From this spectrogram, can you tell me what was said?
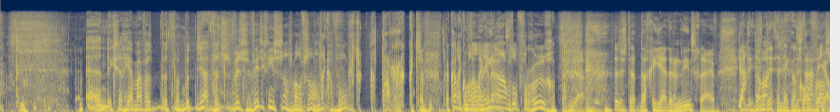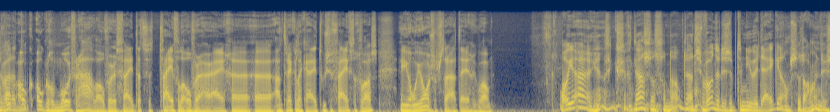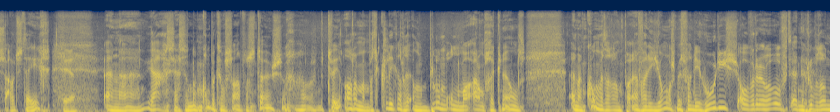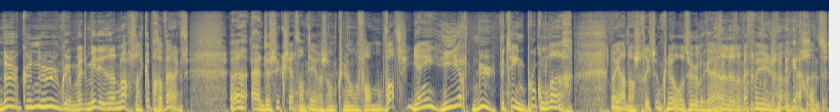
En ik zeg, ja, maar wat, wat, wat moet... Ja, wat, weet ik niet, maar dat is een lekker woord. Cataract. Daar kan ik me al een hele uit. avond op verheugen. Ja, dus dat, dan ging jij er een inschrijven. Ja, de- dan maakte ik een er conferentie waar het- ook, ook nog een mooi verhaal over het feit dat ze twijfelde over haar eigen eh, aantrekkelijkheid toen ze 50 was en jonge jongens op straat tegenkwam. Oh ja, ja, ik zeg, ja, ze, was van- ja, ze woonde dus op de Nieuwe Dijk in Amsterdam, in de Zoutsteeg. Ja. En eh, ja, zei ze, dan kom ik dan s'avonds thuis. Met twee armen met klikkeren en bloem onder mijn arm gekneld. En dan komen er een paar van die jongens met van die hoodies over hun hoofd. En die roepen dan neuken, neuken. Met midden in de nacht. Ik heb gewerkt. Eh, en dus ik zeg dan tegen zo'n knul van... Wat, jij hier, nu, meteen broek omlaag. Nou ja, dan schrikt zo'n knul natuurlijk. Hè. En dan wegwezen. hè. Ja, god.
